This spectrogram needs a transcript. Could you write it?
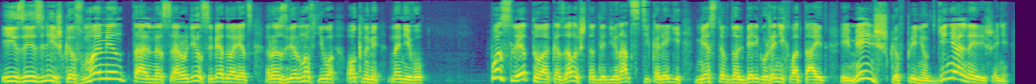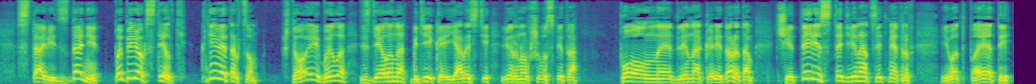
из излишков моментально соорудил себе дворец, развернув его окнами на Неву. После этого оказалось, что для двенадцати коллегий места вдоль берега уже не хватает, и Меньшиков принял гениальное решение — ставить здание поперек стрелки, к Неве торцом, что и было сделано к дикой ярости вернувшегося Петра. Полная длина коридора там 412 метров, и вот по этой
